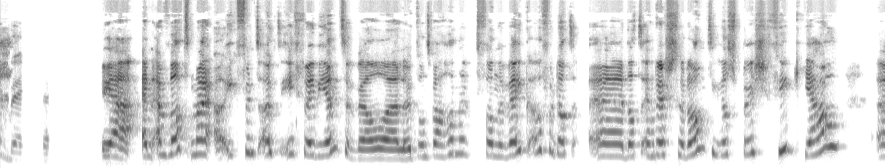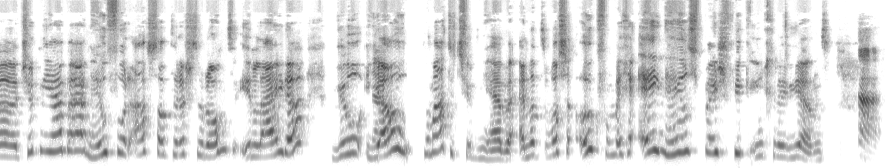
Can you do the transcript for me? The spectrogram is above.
hoe beter. Ja, en, en wat, maar oh, ik vind ook de ingrediënten wel eh, leuk. Want we hadden het van de week over dat, eh, dat een restaurant die wil specifiek jouw eh, chutney hebben. Een heel vooraanstaand restaurant in Leiden wil Ja. jouw tomatenchutney hebben. En dat was ook vanwege één heel specifiek ingrediënt. Ja,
